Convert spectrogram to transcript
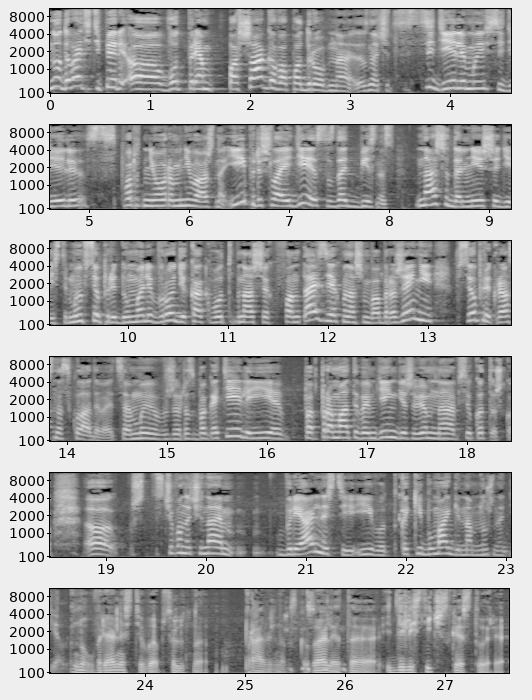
Ну, давайте теперь э, вот прям пошагово подробно. Значит, сидели мы, сидели с партнером, неважно, и пришла идея создать бизнес. Наши дальнейшие действия. Мы все придумали, вроде как вот в наших фантазиях, в нашем воображении все прекрасно складывается. Мы уже разбогатели и проматываем деньги, живем на всю катушку. Э, с чего начинаем в реальности и вот какие бумаги нам нужно делать? Ну, в реальности вы абсолютно правильно рассказали. Это идеалистическая история.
